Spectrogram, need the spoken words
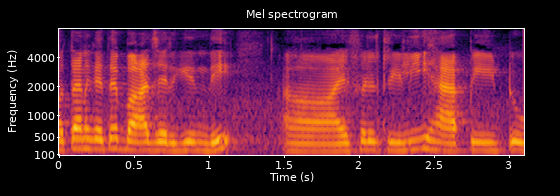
మొత్తానికైతే బాగా జరిగింది. I felt really happy to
